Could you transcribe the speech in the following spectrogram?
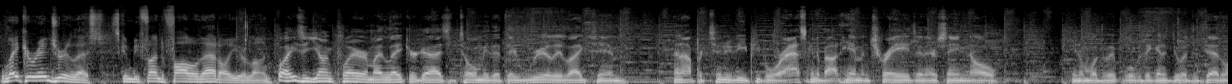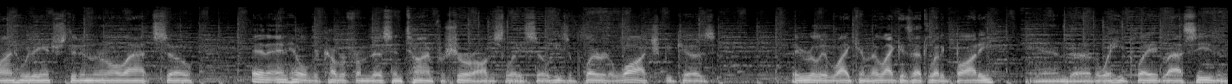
Laker injury list. It's going to be fun to follow that all year long. Well, he's a young player. My Laker guys have told me that they really liked him. An opportunity. People were asking about him in trades, and they're saying no. You know, what, what were they going to do at the deadline? Who were they interested in, and all that. So, and, and he'll recover from this in time for sure, obviously. So he's a player to watch because they really like him. They like his athletic body and uh, the way he played last season.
